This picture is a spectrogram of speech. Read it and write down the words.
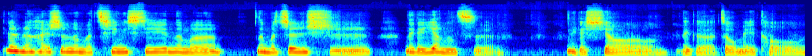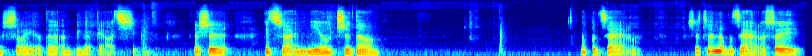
那人还是那么清晰，那么那么真实，那个样子，那个笑，那个皱眉头，所有的那个表情，可是，一转你又知道，他不在了。是真的不在了，所以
